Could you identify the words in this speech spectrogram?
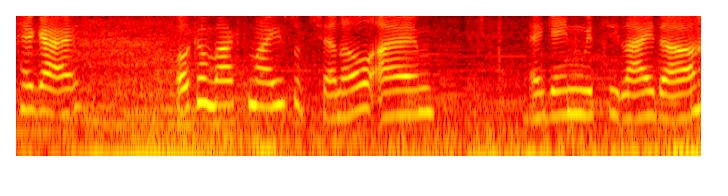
Hey guys, welcome back to my YouTube channel. I'm again with Elida.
